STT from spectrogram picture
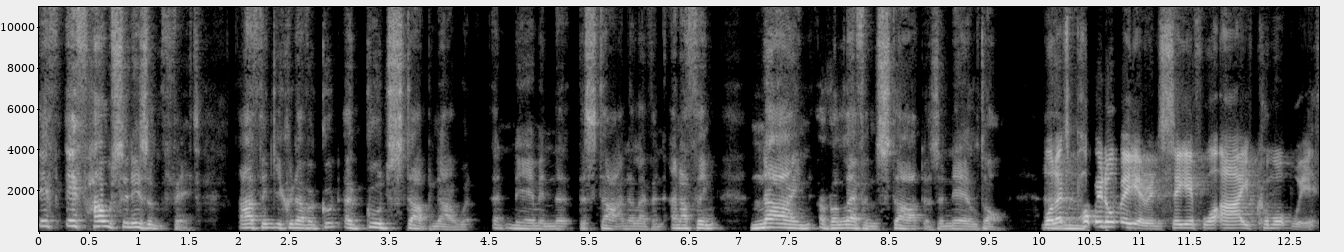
If if Howson isn't fit, I think you could have a good a good stab now at at naming the, the starting 11. And I think nine of 11 starters are nailed on. Well, let's um, pop it up here and see if what I've come up with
